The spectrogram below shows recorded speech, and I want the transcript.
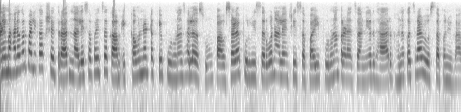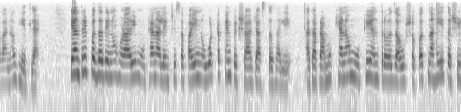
ठाणे महानगरपालिका क्षेत्रात नालेसफाईचं काम एकावन्न टक्के पूर्ण झालं असून पावसाळ्यापूर्वी सर्व नाल्यांची सफाई पूर्ण करण्याचा निर्धार घनकचरा व्यवस्थापन विभागानं घेतलाय. यांत्रिक पद्धतीनं होणारी मोठ्या नाल्यांची सफाई नव्वद टक्क्यांपेक्षा जास्त झाली आता प्रामुख्यानं मोठी यंत्र जाऊ शकत नाही तशी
